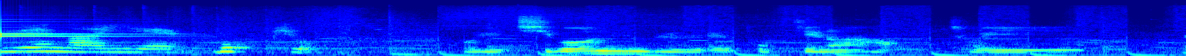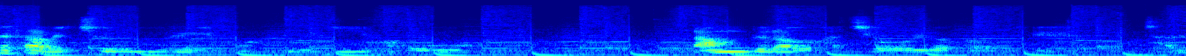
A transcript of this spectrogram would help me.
UNI의 목표. 저희 직원들의 복지나 저희 회사 매출에서 유지하고 남들하고 같이 어울려서 이렇게 잘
